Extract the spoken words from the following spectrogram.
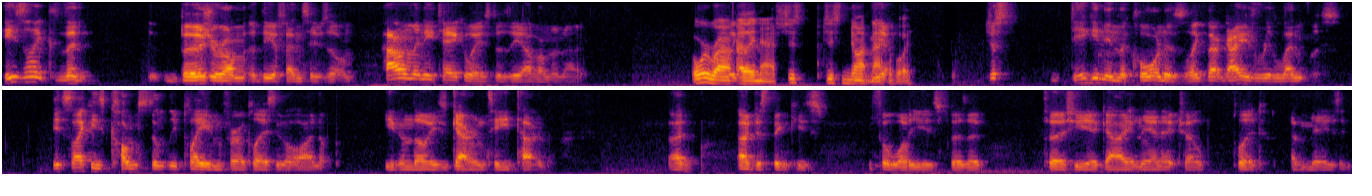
he's like the Bergeron of the offensive zone. How many takeaways does he have on a night? Or Riley Nash, just just not Yeah. McAvoy. Just digging in the corners. Like that guy is relentless. It's like he's constantly playing for a place in the lineup, even though he's guaranteed time. I, I just think he's for what he is for the first year guy in the NHL. Played amazing.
